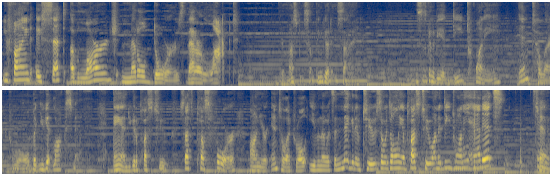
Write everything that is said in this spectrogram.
You find a set of large metal doors that are locked. There must be something good inside. This is going to be a d20 intellect roll, but you get locksmith. And you get a plus two. So that's plus four on your intellect roll, even though it's a negative two. So it's only a plus two on a d20, and it's 10.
